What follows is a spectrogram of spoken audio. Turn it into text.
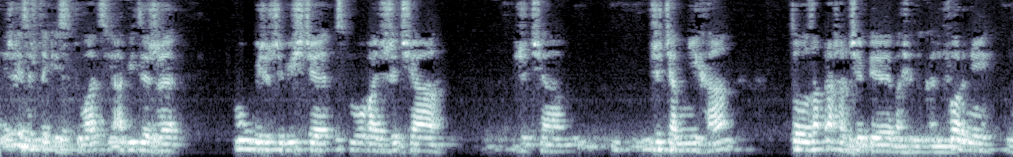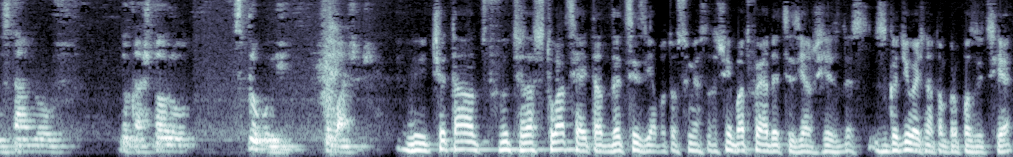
jeżeli jesteś w takiej sytuacji, a widzę, że mógłbyś rzeczywiście spróbować życia, życia, życia mnicha, to zapraszam Ciebie właśnie do Kalifornii, do Stanów, do klasztoru Spróbuj, zobaczysz. Czy ta, czy ta sytuacja i ta decyzja, bo to w sumie ostatecznie była Twoja decyzja, że się zgodziłeś na tą propozycję,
